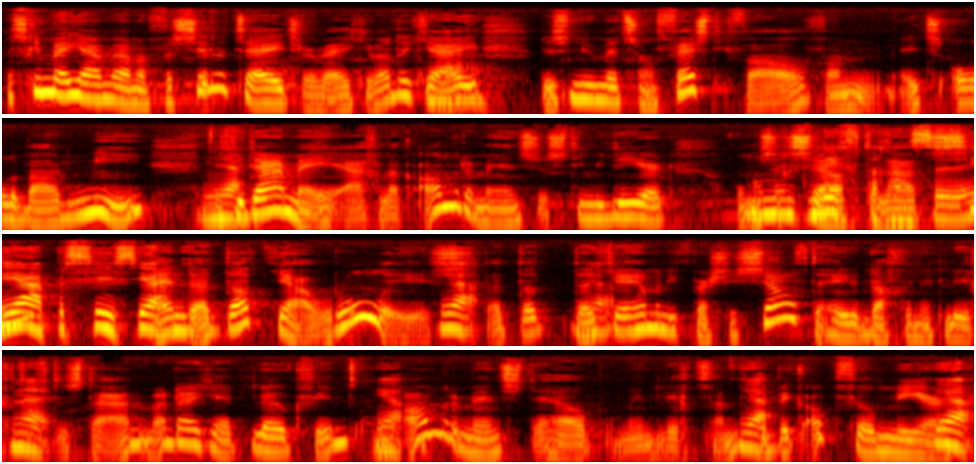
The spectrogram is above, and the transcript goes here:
Misschien ben jij wel een facilitator, weet je wel. Dat jij Ja. dus nu met zo'n festival van It's All About Me... dat Ja. je daarmee eigenlijk andere mensen stimuleert om, zichzelf te laten zien. Ja, precies. Ja. En dat dat jouw rol is. Ja. Dat, dat, dat je helemaal niet per se zelf de hele dag in het licht Nee. hoeft te staan. Maar dat je het leuk vindt om andere mensen te helpen om in het licht te staan. Dat heb ik ook veel meer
